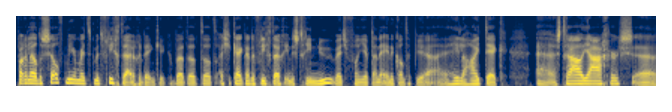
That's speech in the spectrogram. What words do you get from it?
parallel dus zelf meer met, met vliegtuigen, denk ik. Dat, dat, dat, als je kijkt naar de vliegtuigindustrie nu, weet je van, je hebt aan de ene kant heb je eh, hele high-tech eh, straaljagers, eh,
